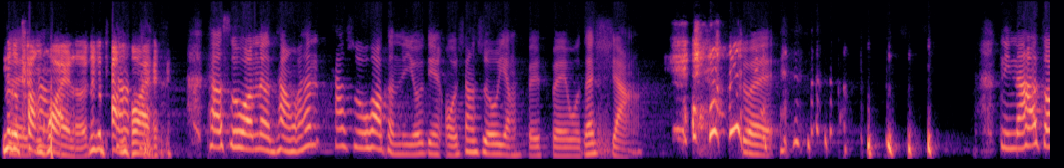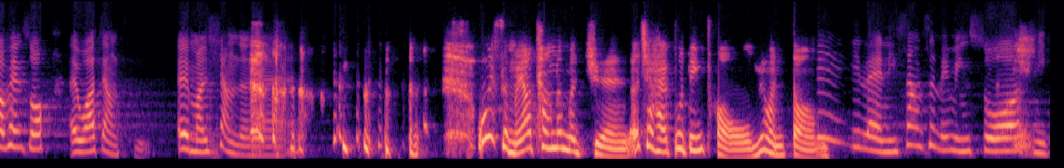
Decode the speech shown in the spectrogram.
那个烫坏了，那个烫坏。他说话那个烫坏，他他说话可能有点偶像是欧阳菲菲，我在想。对。你拿他照片说，哎，我要这样子，哎，蛮像的呢。为什么要烫那么卷，而且还不丁头？我没有很懂。嘞，你上次明明说你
